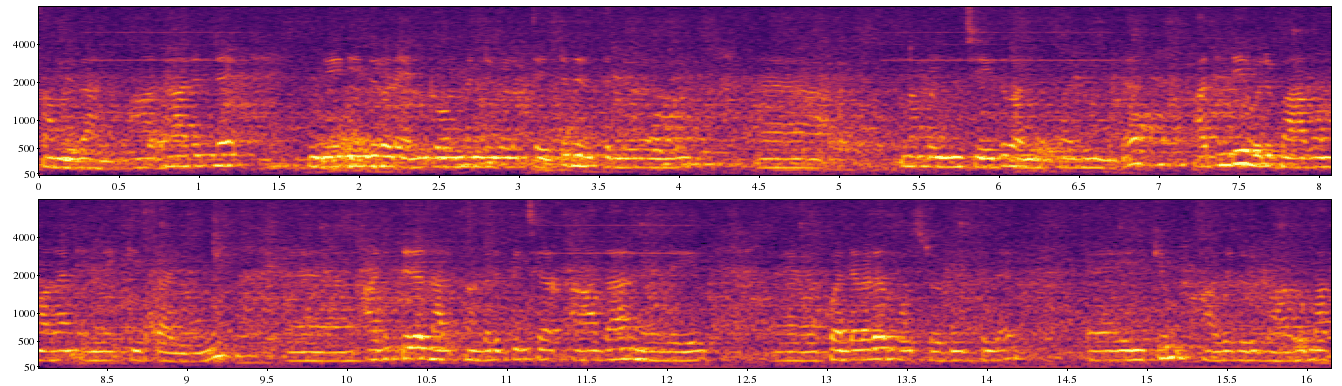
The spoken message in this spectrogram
സംവിധാനം. ആധാറിന്റെ പുതിയ രീതിയിലുള്ള എൻറോൾമെന്റുകളും തെറ്റുതിരുത്തലുകളും നമ്മൾ ഇന്ന് ചെയ്തു വന്നു വരുന്നുണ്ട്. അതിന്റെ ഒരു ഭാഗമാകാൻ എനിക്ക് കഴിഞ്ഞു. അടുത്തിടെ സംഘടിപ്പിച്ച ആധാർ മേളയിൽ കൊല്ലകട പോസ്റ്റ് ഓഫീസിൽ എനിക്കും അതിലൊരു ഭാഗമാക്കാൻ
